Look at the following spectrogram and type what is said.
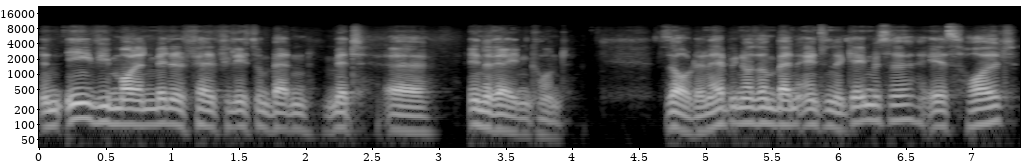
irgendwie mal im Mittelfeld vielleicht ein Band mit äh, inreden können. So, dann habe ich noch so ein Band einzelne Ergebnisse. Erst Holt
